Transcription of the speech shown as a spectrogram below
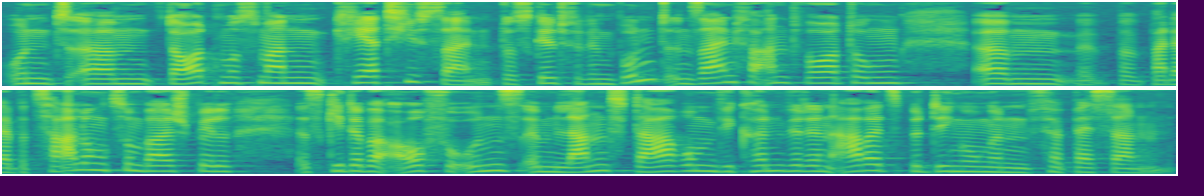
Und ähm, dort muss man kreativ sein. Das gilt für den Bund in seinen Verantwortungen ähm, bei der Bezahlung zum Beispiel. Es geht aber auch für uns im Land darum, wie können wir denn Arbeitsbedingungen verbessern.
